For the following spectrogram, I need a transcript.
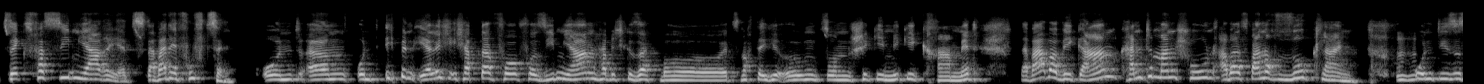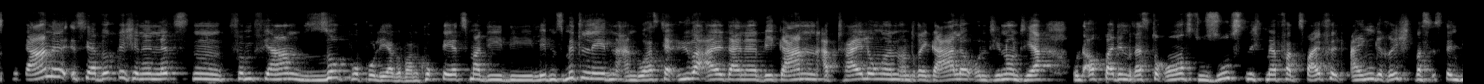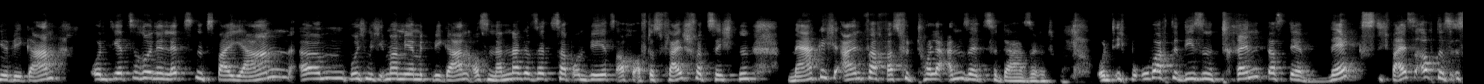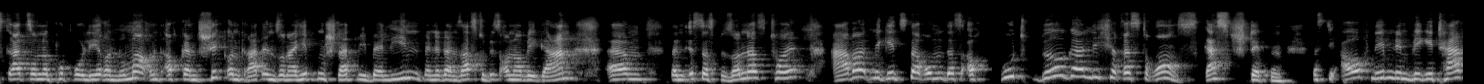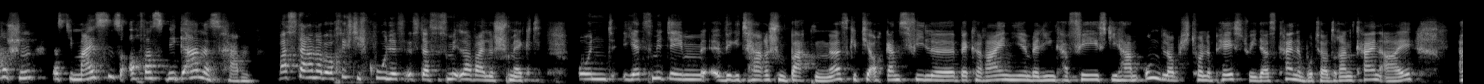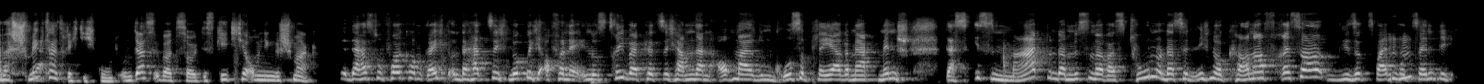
sechs, fast sieben Jahre jetzt. Da war der 15. Und, ähm, und ich bin ehrlich, ich habe da vor, vor sieben Jahren, habe ich gesagt, boah, jetzt macht er hier irgend so einen Schickimicki-Kram mit. Da war aber vegan, kannte man schon, aber es war noch so klein. Mhm. Und dieses Vegane ist ja wirklich in den letzten fünf Jahren so populär geworden. Guck dir jetzt mal die, die Lebensmittelläden an. Du hast ja überall deine veganen Abteilungen und Regale und hin und her. Und auch bei den Restaurants, du suchst nicht mehr verzweifelt ein Gericht, was ist denn hier vegan? Und jetzt so in den letzten zwei Jahren, ähm, wo ich mich immer mehr mit Vegan auseinandergesetzt habe und wir jetzt auch auf das Fleisch verzichten, merke ich einfach, was für tolle Ansätze da sind. Und ich beobachte diesen Trend, dass der wächst. Ich weiß auch, das ist gerade so eine populäre Nummer und auch ganz schick. Und gerade in so einer hippen Stadt wie Berlin, wenn du dann sagst, du bist auch noch vegan, ähm, dann ist das besonders toll. Aber mir geht es darum, dass auch gut bürgerliche Restaurants, Gaststätten, dass die auch neben dem Vegetarischen, dass die meistens auch was was Veganes haben. Was daran aber auch richtig cool ist, ist, dass es mittlerweile schmeckt. Und jetzt mit dem vegetarischen Backen, ne? es gibt ja auch ganz viele Bäckereien hier in Berlin, Cafés, die haben unglaublich tolle Pastry, da ist keine Butter dran, kein Ei, aber es schmeckt ja. halt richtig gut und das überzeugt. Es geht ja um den Geschmack. Da hast du vollkommen recht. Und da hat sich wirklich auch von der Industrie, weil plötzlich haben dann auch mal so große Player gemerkt, Mensch, das ist ein Markt und da müssen wir was tun. Und das sind nicht nur Körnerfresser, diese zwei mhm. Prozent, mhm. die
